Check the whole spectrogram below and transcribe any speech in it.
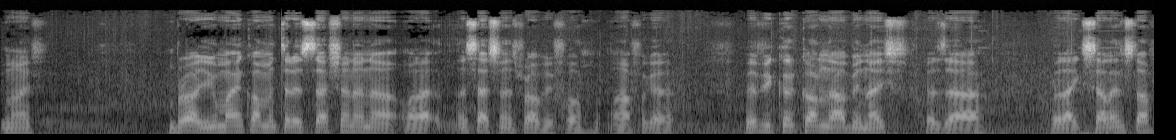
Nice. Bro, you mind coming to this session and uh well I, this session is probably full. Uh forget it. But if you could come that would be nice cuz uh we're like selling stuff.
